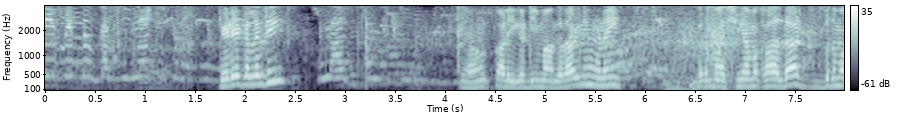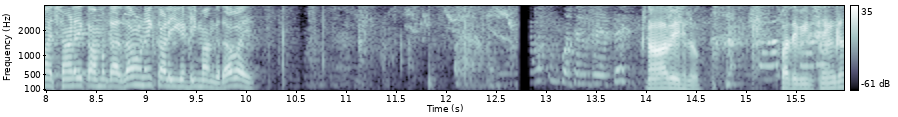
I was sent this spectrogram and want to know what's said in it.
ਕਲਰ ਦੀ ਮੈਨੂੰ ਗੱਡੀ ਲੈ ਕੇ ਦਿਓ ਕਿਹੜੇ ਕਲਰ ਦੀ? ਬਲੈਕ ਕਲਰ ਦੀ। ਕਿਉਂ? ਕਾਲੀ ਗੱਡੀ ਮੰਗਦਾ ਕਿ ਨਹੀਂ ਹੁਣੇ ਹੀ? ਬਦਮਾਸ਼ੀਆਂ ਮਖਾਲਦਾ ਬਦਮਾਸ਼ਾਂ ਵਾਲੇ ਕੰਮ ਕਰਦਾ ਹੁਣੇ ਕਾਲੀ ਗੱਡੀ ਮੰਗਦਾ ਵਾ ਇਹ। ਆ ਵੇਖ ਲਓ ਫਤਿਹਵੀਰ ਸਿੰਘ।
